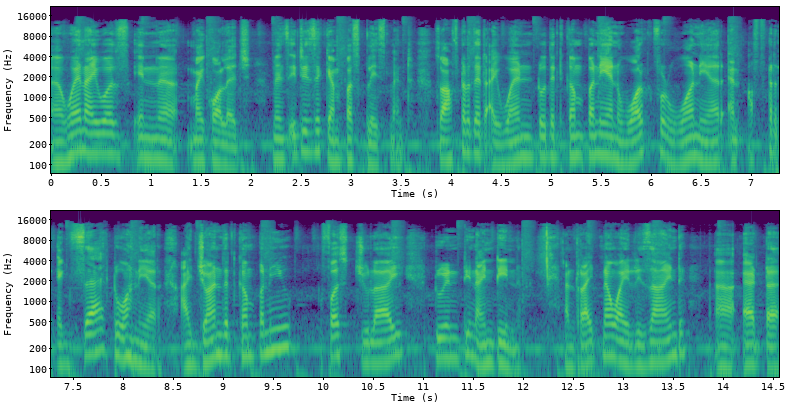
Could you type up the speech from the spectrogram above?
uh, when I was in uh, my college. Means it is a campus placement. So after that, I went to that company and worked for one year. And after exact one year, I joined that company first July 2019 and right now I resigned uh, at uh,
